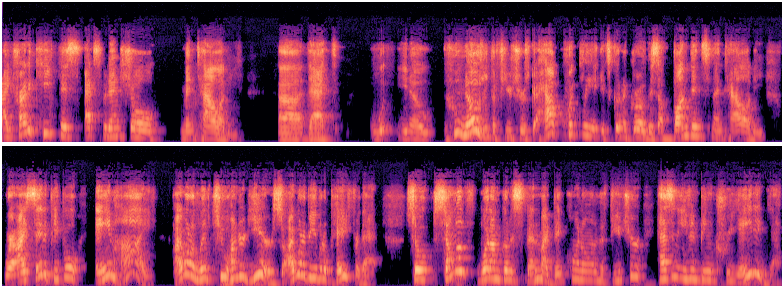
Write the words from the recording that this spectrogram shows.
I try to keep this exponential mentality uh, that, w- you know, who knows what the future is, how quickly it's going to grow, this abundance mentality where I say to people, aim high. I want to live 200 years, so I want to be able to pay for that. So some of what I'm going to spend my Bitcoin on in the future hasn't even been created yet.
